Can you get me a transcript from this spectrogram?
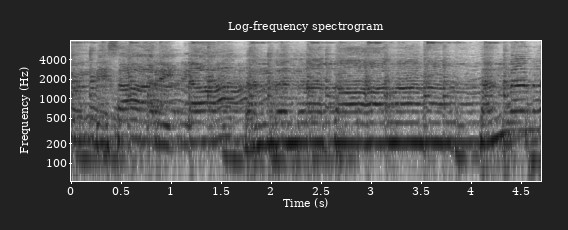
ಬಂದಿ ಸಾರಿಕ್ಕ. ತಂದನ್ನ ತಾನ ತಂದನ್ನ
